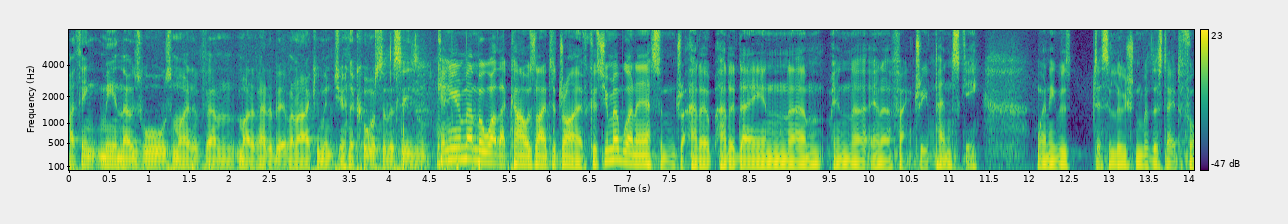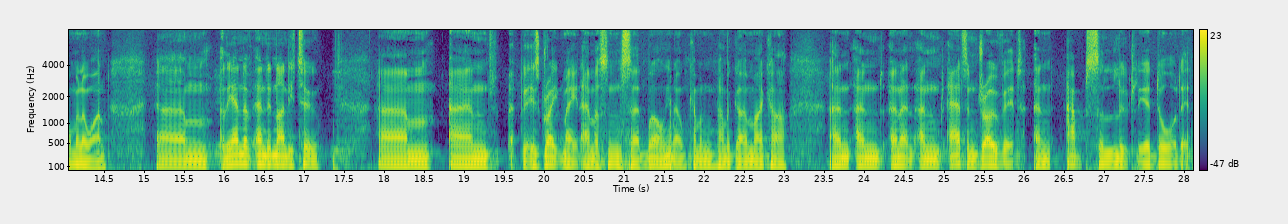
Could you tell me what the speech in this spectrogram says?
I think me and those walls might have um, might have had a bit of an argument during the course of the season. Can you remember what that car was like to drive? Because you remember when Ayrton had a had a day in um, in uh, in a factory Penske when he was disillusioned with the state of Formula One um, at the end of end of '92. Um, and his great mate Emerson said, "Well, you know, come and have a go in my car," and and and and Ayrton drove it and absolutely adored it.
